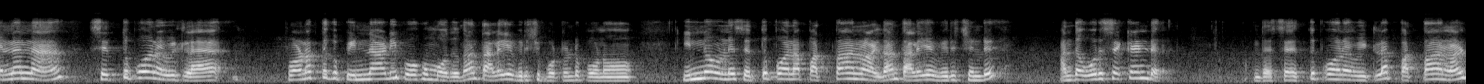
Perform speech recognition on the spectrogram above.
என்னென்னா செத்து போன வீட்டில் பணத்துக்கு பின்னாடி போகும்போது தான் தலையை விரித்து போட்டுட்டு போகணும் இன்னொன்று செத்துப்போனால் பத்தாம் நாள் தான் தலையை விரிச்சுண்டு அந்த ஒரு செகண்டு இந்த செத்து போன வீட்டில் பத்தாம் நாள்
